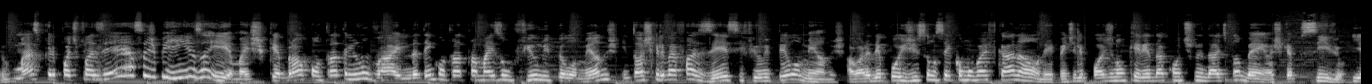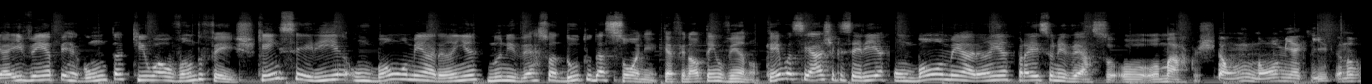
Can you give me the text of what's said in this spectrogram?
O máximo que ele pode fazer é essas birrinhas aí, mas quebrar o contrato ele não vai. Ele ainda tem contrato para mais um filme, pelo menos. Então acho que ele vai fazer esse filme, pelo menos. Agora, depois disso, eu não sei como vai ficar, não. De repente ele pode não querer dar continuidade também. Eu acho que é possível. E aí vem a pergunta que o Alvando fez: Quem seria um bom Homem-Aranha no universo adulto da Sony? Que afinal tem o Venom. Quem você acha que seria um bom Homem-Aranha para esse universo, o, Marcos? Então, um nome aqui eu não,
